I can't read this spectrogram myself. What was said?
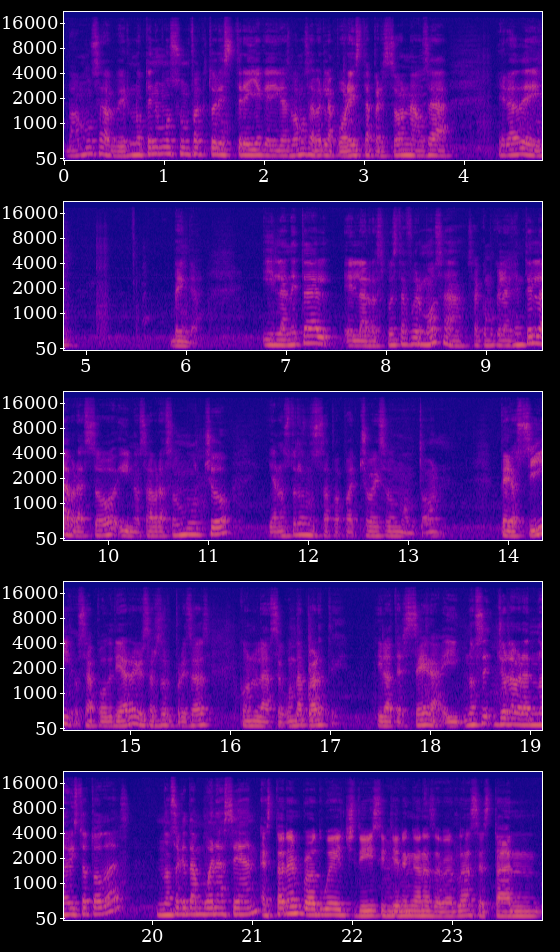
vamos a ver, no tenemos un factor estrella que digas, vamos a verla por esta persona, o sea, era de, venga. Y la neta, el- el- la respuesta fue hermosa, o sea, como que la gente la abrazó y nos abrazó mucho y a nosotros nos apapachó eso un montón. Pero sí, o sea, podría regresar sorpresas con la segunda parte y la tercera, y no sé, yo la verdad no he visto todas, no sé qué tan buenas sean. Están en Broadway HD, si tienen ganas de verlas, están,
